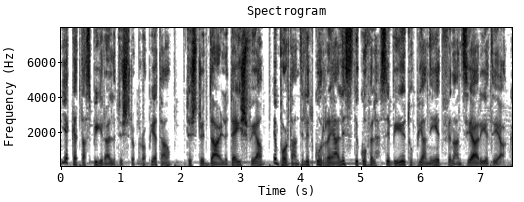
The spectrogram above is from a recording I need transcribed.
Jekk qed taspira li tixtri proprjetà, tixtri d-dar li tgħix fiha, importanti li tkun realistiku fil-ħsibijiet u pjanijiet finanzjarji tiegħek.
